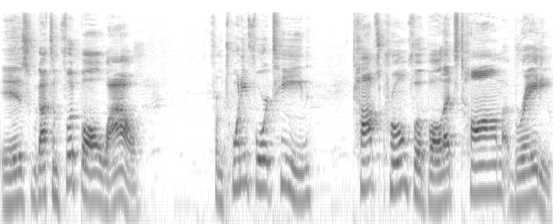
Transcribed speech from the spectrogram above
is we got some football. Wow. From 2014, Topps Chrome Football. That's Tom Brady.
